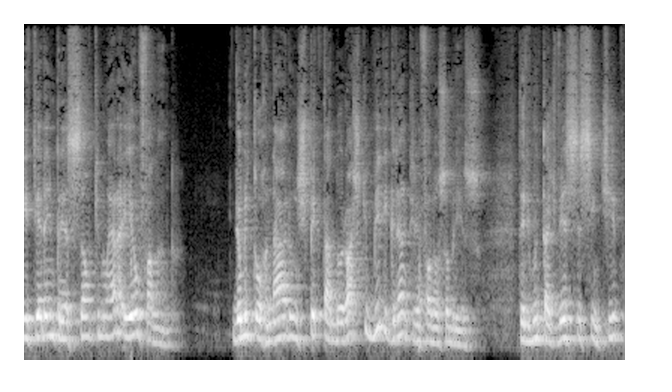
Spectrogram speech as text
e ter a impressão que não era eu falando. De eu me tornar um espectador. Eu acho que Billy Graham já falou sobre isso. Ele muitas vezes se sentir,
